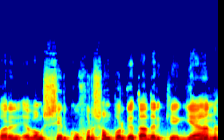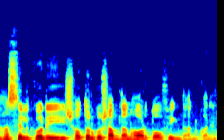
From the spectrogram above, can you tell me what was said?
করেন এবং শির কুফর সম্পর্কে তাদেরকে জ্ঞান হাসিল করে সতর্ক সাবধান হওয়ার তৌফিক দান করেন।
